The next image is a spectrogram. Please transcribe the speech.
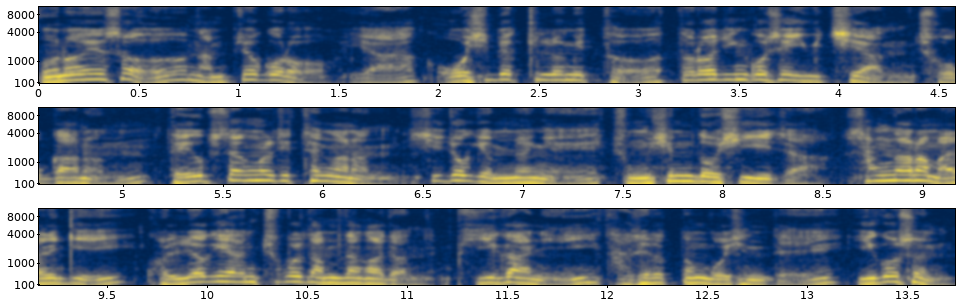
은어에서 남쪽으로 약 50여 킬로미터 떨어진 곳에 위치한 조가는 대읍상을 지탱하는 시족 연명의 중심 도시이자 상나라 말기 권력의 한 축을 담당하던 비간이 다스렸던 곳인데 이곳은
